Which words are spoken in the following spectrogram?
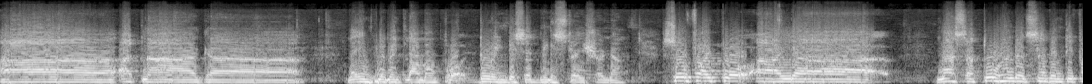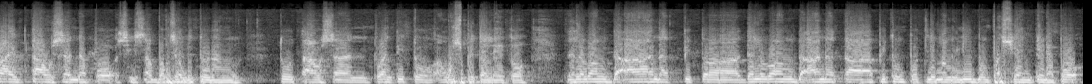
Uh, at nag... Uh, na-implement lamang po during this administration na. So far po ay ah, nasa 275,000 na po si sabuksan ito ng 2022 ang ospital nito. Dalawang daan at pito, ah, dalawang daan at ah, 75,000 pasyente na po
